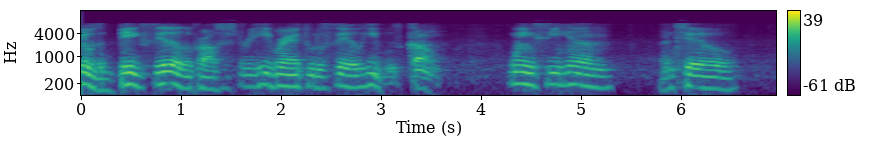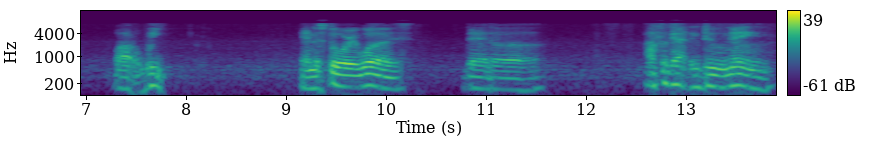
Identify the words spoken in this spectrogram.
There was a big field across the street. He ran through the field. He was gone. We didn't see him until about a week. And the story was that, uh, I forgot the dude's name.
